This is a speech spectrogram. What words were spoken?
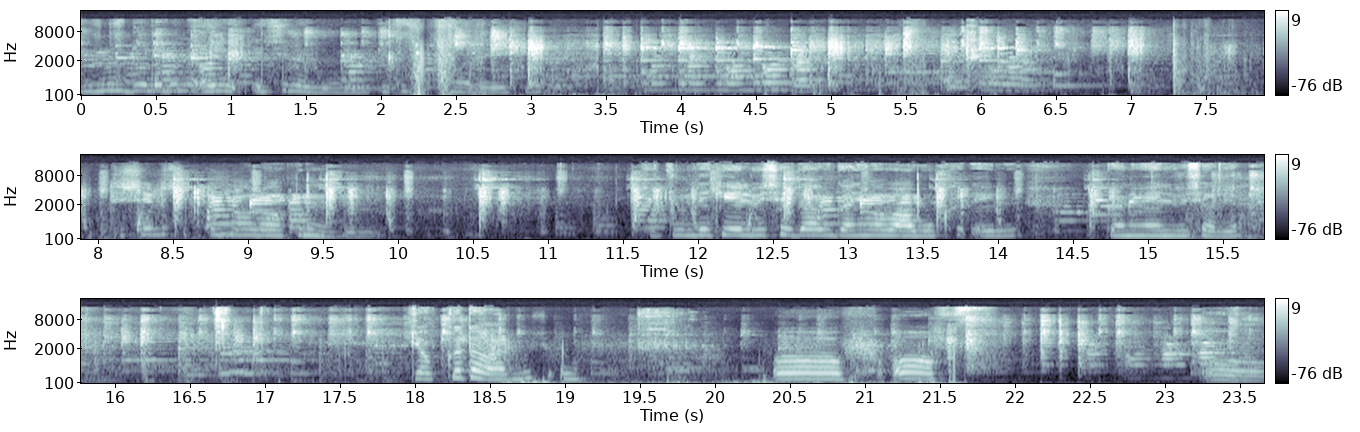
Bunun dolabını el, esir alıyorum. Tutup tutmadığı için. Dışarı çıktım hala okul. Cüldeki elbiseden ganime babuk el, ganime elbise alayım. Capka da varmış. Of. Of of. Oh,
